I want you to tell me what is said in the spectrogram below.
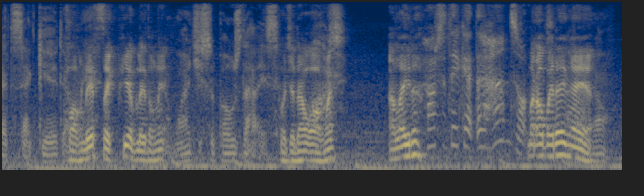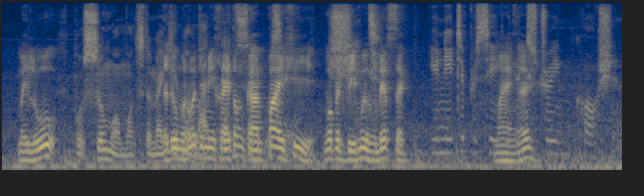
dead set gear ของ down เล here. สเซ็กเพียบเลยตรงนี้ And why do you suppose that is? พอจะเดาออกไหม อะไรนะ How did they get their hands on มัน it? เอาไปได้ไงอะ No. ไม่รู้ But someone wants to make แต่ it ดูเหมือน look ว่าจะมี like ใคร dead ต้องการ set ป้าย was ขี้ here. ว่าเป็นฝีมือของเลสเซ็ก You need to proceed Mang with ơi. extreme caution,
